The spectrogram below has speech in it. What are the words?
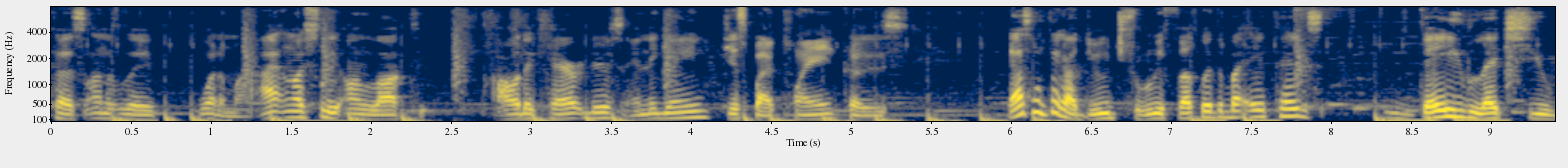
Cause honestly, what am I? I actually unlocked all the characters in the game just by playing. Cause that's one thing I do truly fuck with about Apex. They let you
